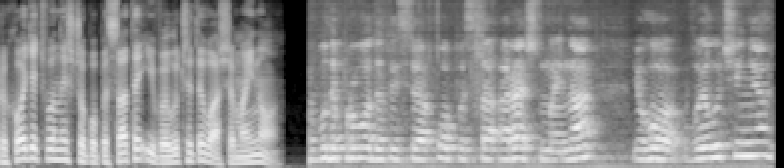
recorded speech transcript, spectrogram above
Приходять вони, щоб описати і вилучити ваше майно. Буде проводитися опис та арешт майна, його вилучення.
